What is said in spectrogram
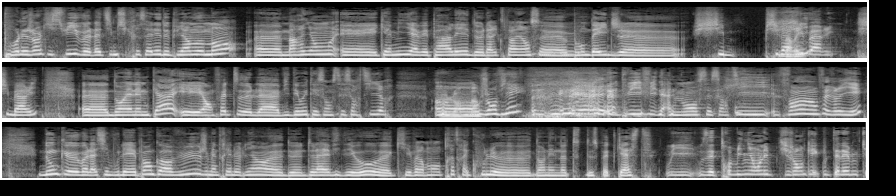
pour les gens qui suivent la team sucré salé depuis un moment, euh, Marion et Camille avaient parlé de leur expérience euh, Mhm. bondage euh, Shi- Shibari, Shibari. Shibari dans LMK et en fait la vidéo était censée sortir en janvier et puis finalement c'est sorti fin février donc euh, voilà si vous l'avez pas encore vu je mettrai le lien euh, de, de la vidéo euh, qui est vraiment très très cool euh, dans les notes de ce podcast Oui, vous êtes trop mignons les petits gens qui écoutent LMK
